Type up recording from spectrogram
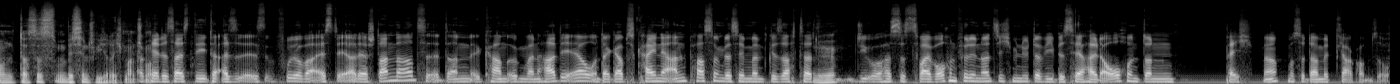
Und das ist ein bisschen schwierig manchmal. Okay, das heißt, die, also es, früher war SDR der Standard, dann kam irgendwann HDR und da gab es keine Anpassung, dass jemand gesagt hat, Nö. du hast es zwei Wochen für den 90 Minuten, wie bisher halt auch und dann Pech, ne? musst du damit klarkommen. So.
